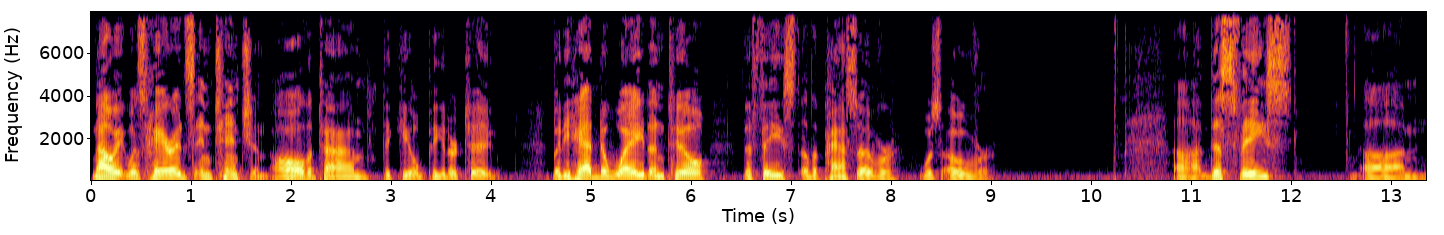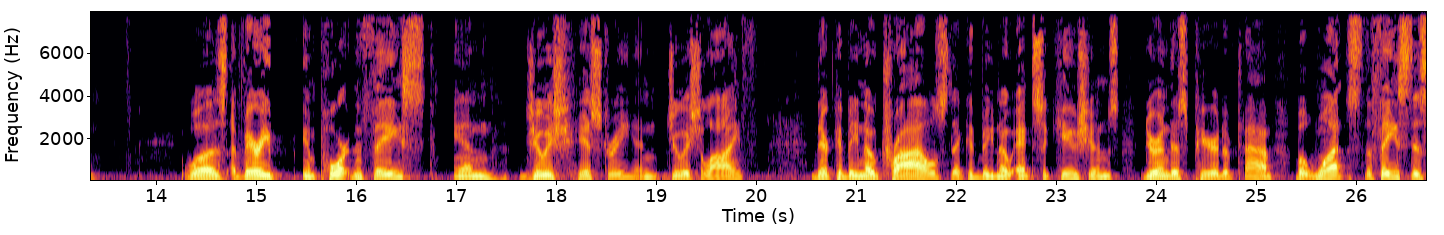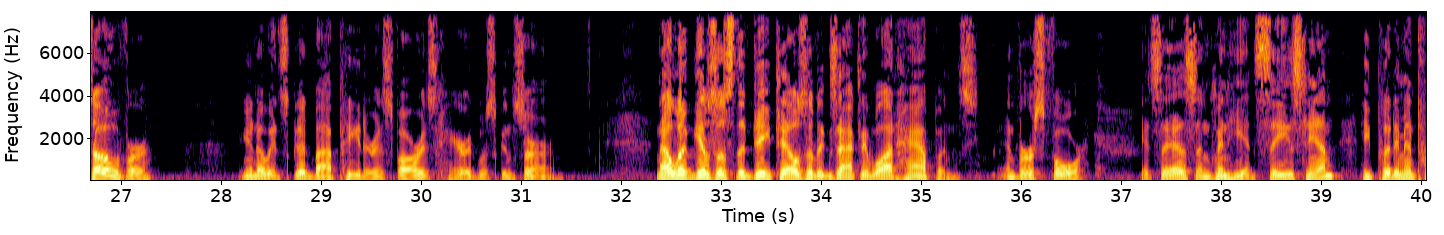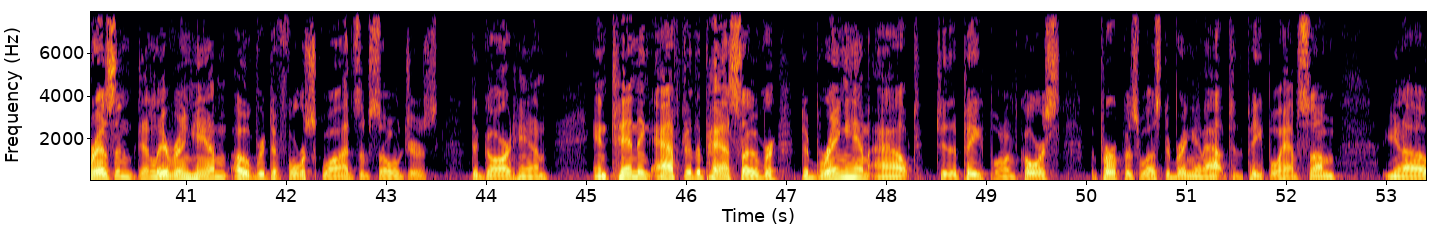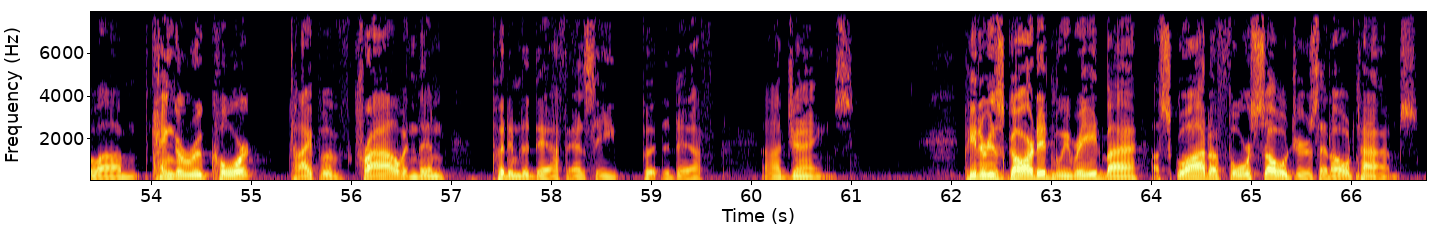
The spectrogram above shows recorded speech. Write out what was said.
Now it was Herod's intention all the time to kill Peter too. But he had to wait until the feast of the Passover was over. Uh, this feast um, was a very important feast in Jewish history and Jewish life. There could be no trials, there could be no executions during this period of time. But once the feast is over, you know, it's goodbye Peter as far as Herod was concerned. Now, Luke gives us the details of exactly what happens in verse 4. It says, And when he had seized him, he put him in prison, delivering him over to four squads of soldiers to guard him, intending after the Passover to bring him out to the people. And of course, the purpose was to bring him out to the people, have some, you know, um, kangaroo court type of trial, and then put him to death as he put to death uh, James. Peter is guarded, we read, by a squad of four soldiers at all times.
